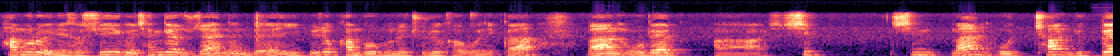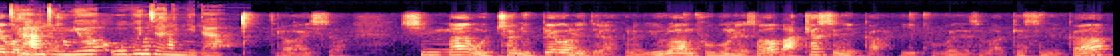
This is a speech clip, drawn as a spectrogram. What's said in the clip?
함으로 인해서 수익을 챙겨주자 했는데 이 뾰족한 부분을 줄을 거보니까 1500 어, 10 10만 5,600원 다음 종료 5분 전입니다. 들어가 있어. 10만 5,600원이더라. 그럼 이러한 부분에서 막혔으니까 이 부분에서 막혔으니까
